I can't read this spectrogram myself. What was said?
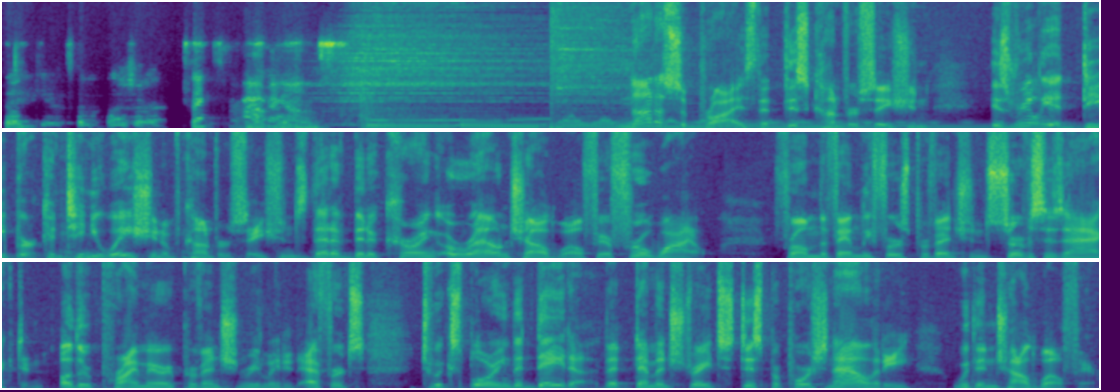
Thank you. It's been a pleasure. Thanks for having us. Not a surprise that this conversation is really a deeper continuation of conversations that have been occurring around child welfare for a while from the Family First Prevention Services Act and other primary prevention related efforts to exploring the data that demonstrates disproportionality within child welfare.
